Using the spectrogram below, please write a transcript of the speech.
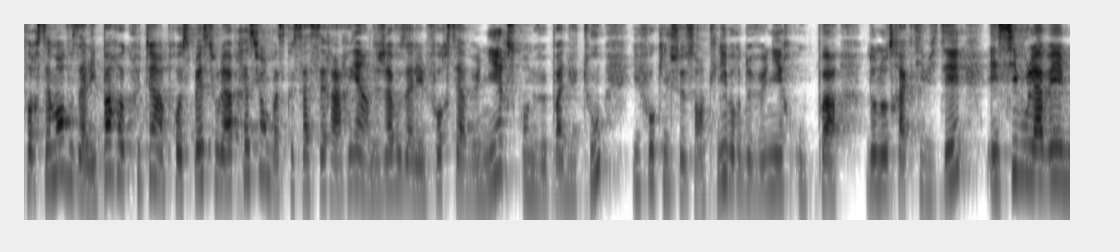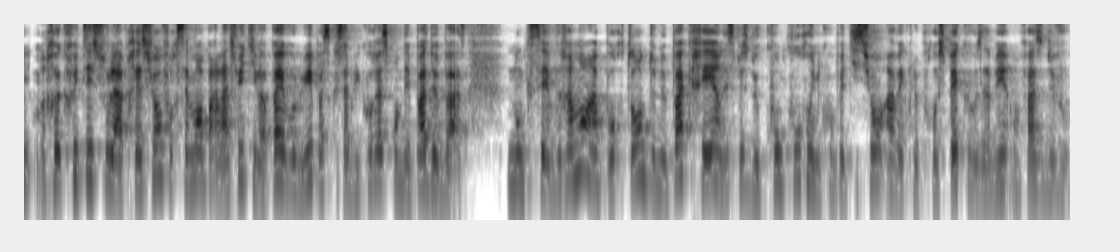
Forcément, vous n'allez pas recruter un prospect sous la pression parce que ça sert à rien. Déjà, vous allez le forcer à venir, ce qu'on ne veut pas du tout. Il faut qu'il se sente libre de venir ou pas dans notre activité. Et si vous l'avez recruté sous la pression, forcément par la suite, il va pas évoluer parce que ça lui correspondait pas de base. Donc, c'est vraiment important de ne pas créer un espèce de concours ou une compétition avec le prospect que vous avez en face de vous.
